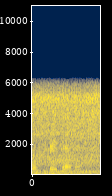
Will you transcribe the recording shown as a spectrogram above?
feel through this.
